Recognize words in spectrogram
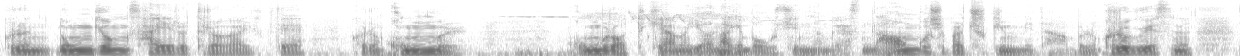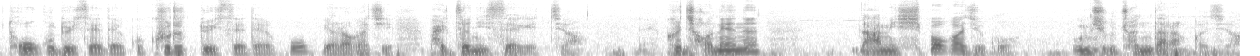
그런 농경 사회로 들어갈 때 그런 곡물 곡물을 어떻게 하면 연하게 먹을 수 있는가 해서 나온 것이 바로 죽입니다. 물론 그러기 위해서는 도구도 있어야 되고 그릇도 있어야 되고 여러 가지 발전이 있어야겠죠. 네, 그 전에는 남이 씹어가지고 음식을 전달한 거죠.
